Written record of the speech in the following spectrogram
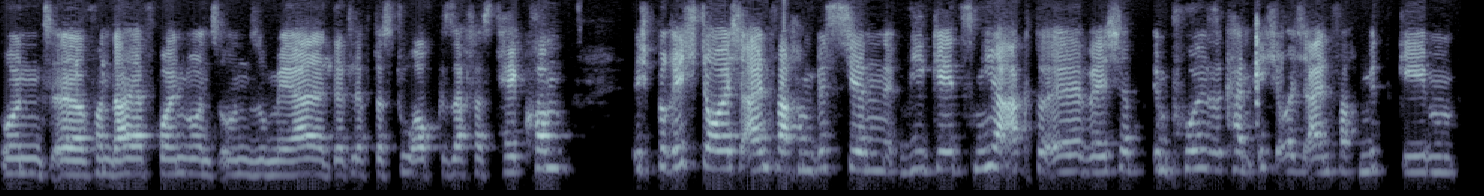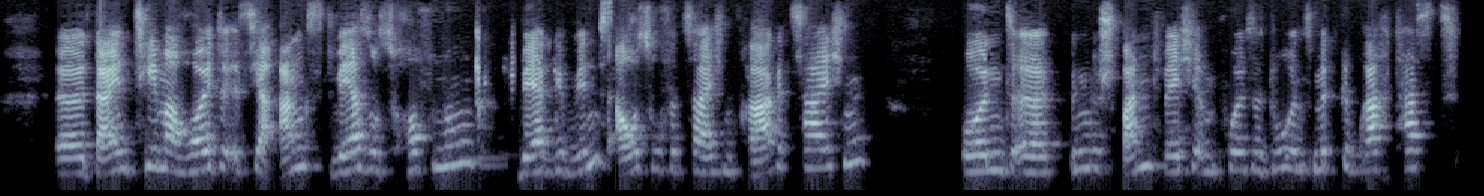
Und äh, von daher freuen wir uns umso mehr, Detlef, dass du auch gesagt hast, hey, komm, ich berichte euch einfach ein bisschen, wie geht es mir aktuell, welche Impulse kann ich euch einfach mitgeben. Äh, dein Thema heute ist ja Angst versus Hoffnung. Wer gewinnt? Ausrufezeichen, Fragezeichen. Und äh, bin gespannt, welche Impulse du uns mitgebracht hast.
